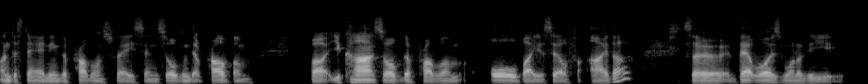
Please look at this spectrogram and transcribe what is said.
understanding the problem space and solving that problem. But you can't solve the problem all by yourself either. So that was one of the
